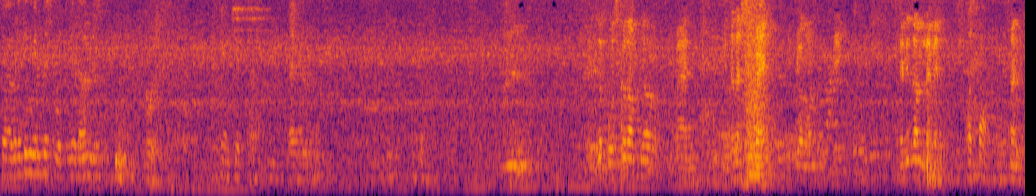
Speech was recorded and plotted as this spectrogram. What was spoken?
So everything will be smoothly done. No issues. Thank you. Thank you. The poster of the band, international band, if you all want to say, that is on 11. असा Sunday.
